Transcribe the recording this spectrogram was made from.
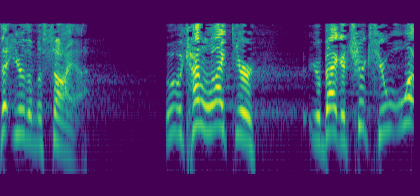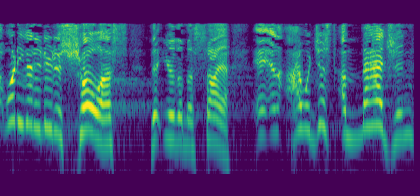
that you're the Messiah? We kind of like your, your bag of tricks here. What, what are you going to do to show us that you're the Messiah? And I would just imagine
